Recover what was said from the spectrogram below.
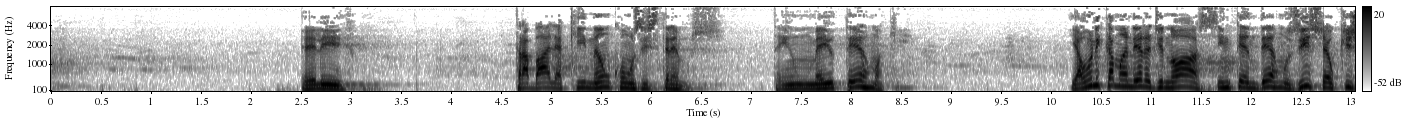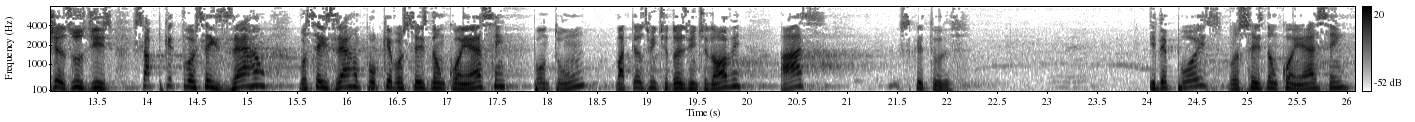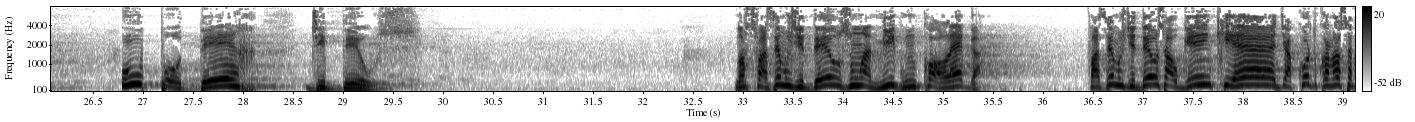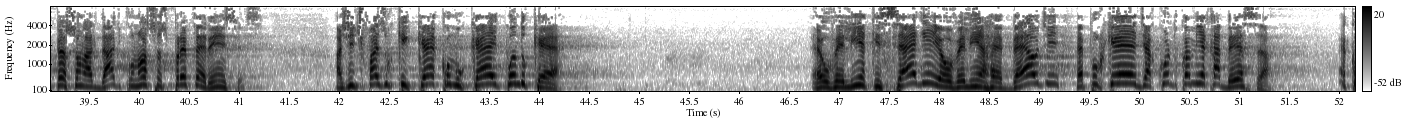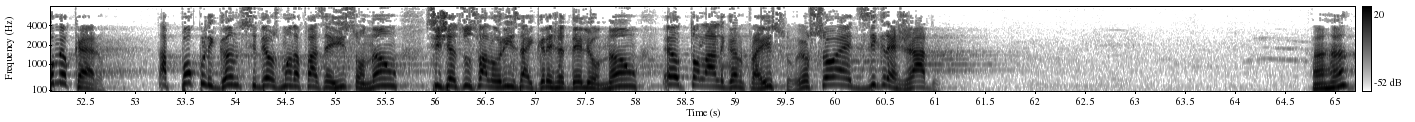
Ele trabalha aqui não com os extremos, tem um meio termo aqui. E a única maneira de nós entendermos isso é o que Jesus diz. Sabe por que vocês erram? Vocês erram porque vocês não conhecem, ponto 1. Um. Mateus 22, 29, as Escrituras. E depois, vocês não conhecem o poder de Deus. Nós fazemos de Deus um amigo, um colega. Fazemos de Deus alguém que é de acordo com a nossa personalidade, com nossas preferências. A gente faz o que quer, como quer e quando quer. É ovelhinha que segue, é ovelhinha rebelde, é porque de acordo com a minha cabeça. É como eu quero. Está pouco ligando se Deus manda fazer isso ou não, se Jesus valoriza a igreja dele ou não. Eu estou lá ligando para isso. Eu sou é desigrejado. Uhum.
